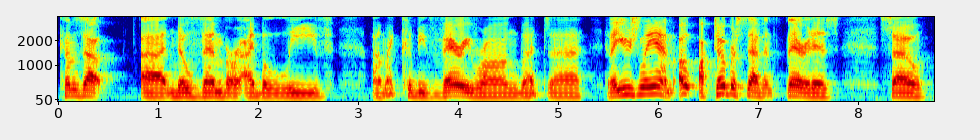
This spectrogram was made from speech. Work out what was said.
Comes out uh, November, I believe. Um, I could be very wrong, but, uh, and I usually am. Oh, October 7th. There it is. So,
